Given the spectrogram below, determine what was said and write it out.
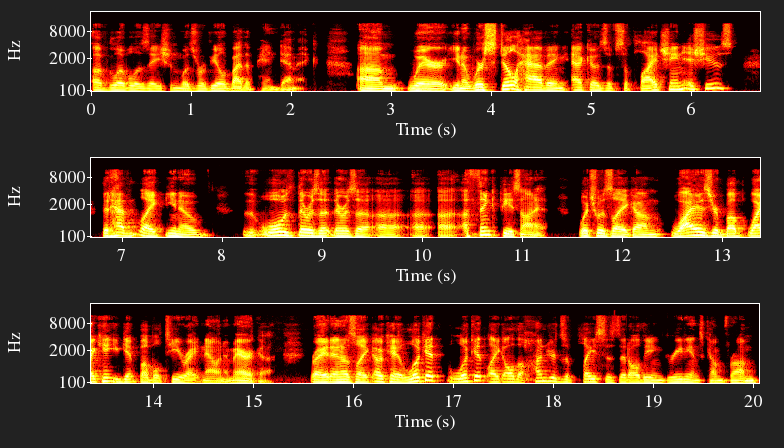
of globalization was revealed by the pandemic, um, where you know we're still having echoes of supply chain issues that have like you know what was there was a there was a a, a, a think piece on it which was like, um, why is your bub? Why can't you get bubble tea right now in America? Right. And I was like, okay, look at look at like all the hundreds of places that all the ingredients come from,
